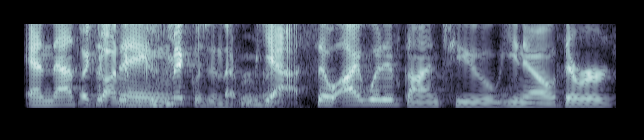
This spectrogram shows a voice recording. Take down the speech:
And that's Like, the gone thing. because Mick was in that room. right? Yeah, so I would have gone to, you know, there were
